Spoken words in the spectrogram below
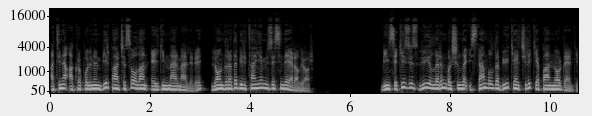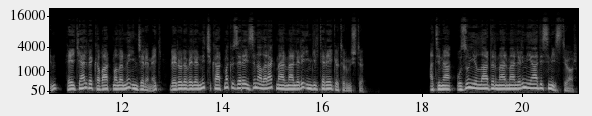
Atina Akropolü'nün bir parçası olan Elgin mermerleri, Londra'da Britanya Müzesi'nde yer alıyor. 1800'lü yılların başında İstanbul'da büyükelçilik yapan Nordelgin, heykel ve kabartmalarını incelemek ve rölevelerini çıkartmak üzere izin alarak mermerleri İngiltere'ye götürmüştü. Atina, uzun yıllardır mermerlerin iadesini istiyor.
